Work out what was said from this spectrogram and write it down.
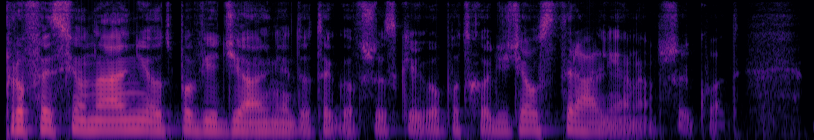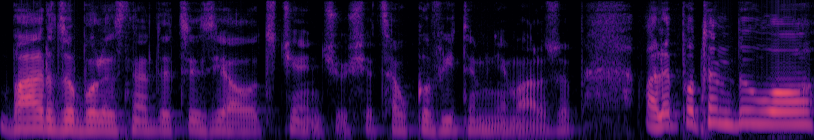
profesjonalnie, odpowiedzialnie do tego wszystkiego podchodzić. Australia na przykład. Bardzo bolesna decyzja o odcięciu się, całkowitym niemalże. Ale potem było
